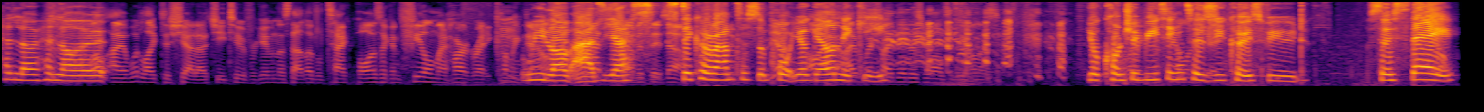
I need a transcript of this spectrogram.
Hello, hello. Well, I would like to shout out G2 for giving us that little tech pause. I can feel my heart rate coming down. We love ads, yes. Stick around to support your girl, I, Nikki. I wish I did as well, to be honest. You're contributing to Zuko's food. So stay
